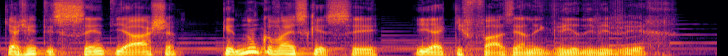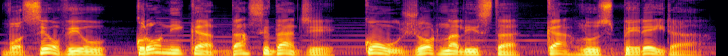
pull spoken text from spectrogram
que a gente sente e acha que nunca vai esquecer e é que fazem a alegria de viver. Você ouviu Crônica da Cidade com o jornalista Carlos Pereira.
